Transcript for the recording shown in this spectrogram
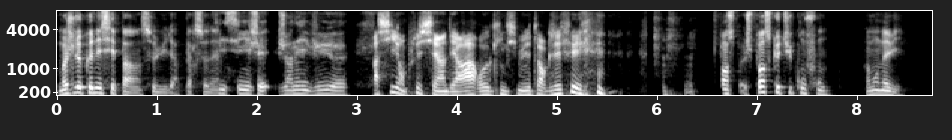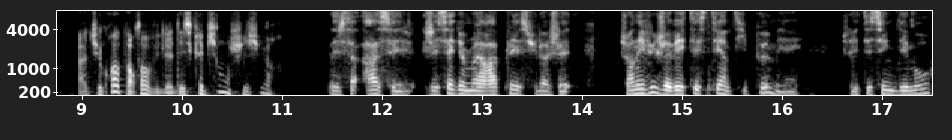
Moi je le connaissais pas hein, celui-là personnellement. Si, si, j'en ai vu. euh, Ah si, en plus, c'est un des rares Walking Simulator que j'ai fait. Je pense, je pense que tu confonds, à mon avis. Ah, tu crois, pourtant, vu de la description, je suis sûr. mais ça- ah, c'est. J'essaie de me le rappeler celui-là. J'en ai vu, je l'avais testé un petit peu, mais j'avais testé une démo.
